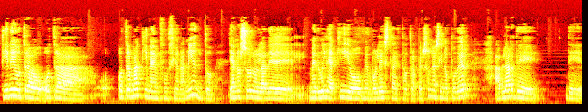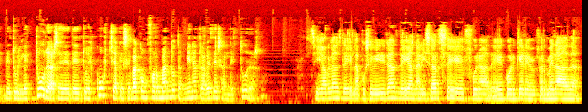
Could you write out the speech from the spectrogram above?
tiene otra, otra, otra máquina en funcionamiento, ya no solo la de me duele aquí o me molesta esta otra persona, sino poder hablar de, de, tus lecturas, de, tu escucha que se va conformando también a través de esas lecturas. Si hablas de la posibilidad de analizarse fuera de cualquier enfermedad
